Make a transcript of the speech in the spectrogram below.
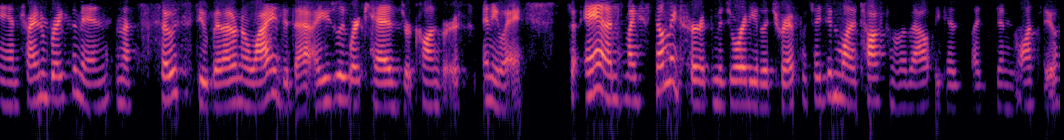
and trying to break them in, and that's so stupid. I don't know why I did that. I usually wear Keds or Converse. Anyway, so and my stomach hurt the majority of the trip, which I didn't want to talk to him about because I didn't want to,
